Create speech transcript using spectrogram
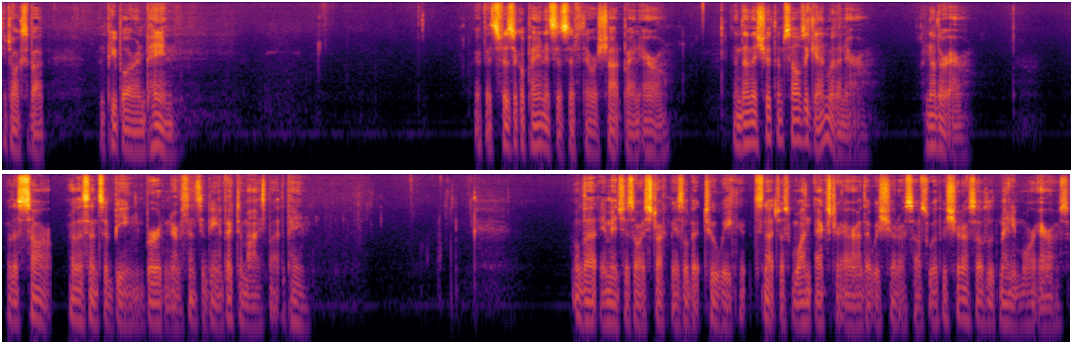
He talks about when people are in pain. If it's physical pain, it's as if they were shot by an arrow. And then they shoot themselves again with an arrow, another arrow, with a sorrow, or the sense of being burdened or a sense of being victimized by the pain. Well, that image has always struck me as a little bit too weak. It's not just one extra arrow that we shoot ourselves with. We shoot ourselves with many more arrows.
